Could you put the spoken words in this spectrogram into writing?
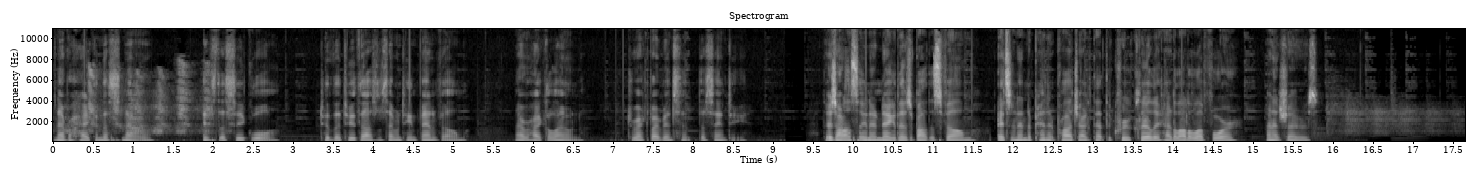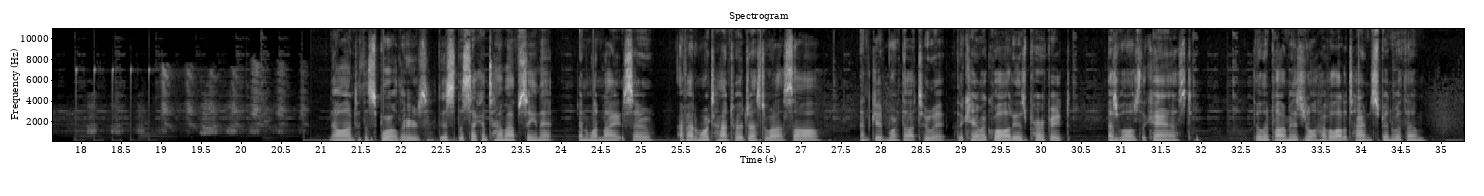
Never Hike in the Snow is the sequel to the 2017 fan film Never Hike Alone, directed by Vincent DiSanti. There's honestly no negatives about this film. It's an independent project that the crew clearly had a lot of love for, and it shows. Now on to the spoilers. This is the second time I've seen it in one night, so I've had more time to adjust to what I saw and give more thought to it. The camera quality is perfect, as well as the cast. The only problem is you don't have a lot of time to spend with them.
